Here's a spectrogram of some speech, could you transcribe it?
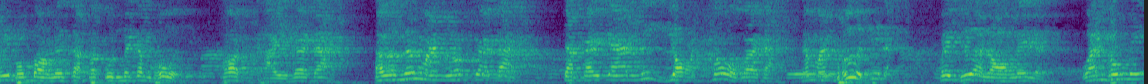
นี้ผมบอกเลยสรรพคุณไม่ต้องพูด ทอดไข่ก็ได้เติมน้ำมันรถก็ได้จักรยานนี่หยอดโซ่ก็ได้น้ำมันพืชนี่แหละไม่เชื่อลองได้เลย วันพรุ่งนี้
